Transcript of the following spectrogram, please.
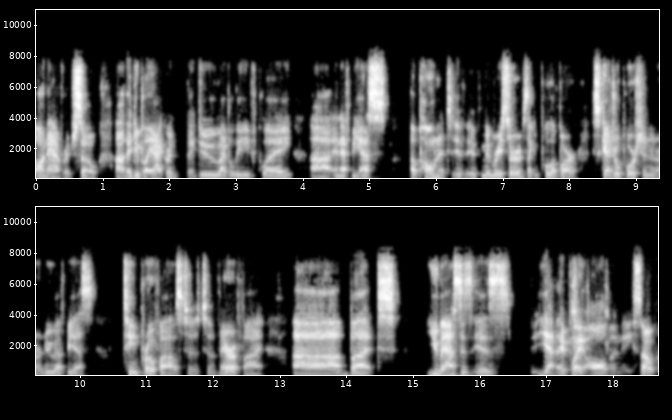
on average. So uh, they do play akron. They do i believe play uh, an fbs opponent if, if memory serves. I can pull up our schedule portion and our new fbs team profiles to to verify. Uh, but umass is is yeah, they play Albany. So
